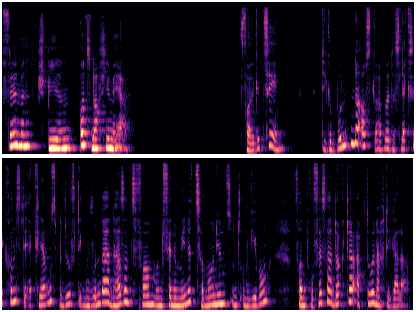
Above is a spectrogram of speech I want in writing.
Filmen, Spielen und noch viel mehr. Folge 10. Die gebundene Ausgabe des Lexikons der erklärungsbedürftigen Wunder, Daseinsformen und Phänomene Zamoniens und Umgebung von Professor Dr. Abdul Nachtigaller.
